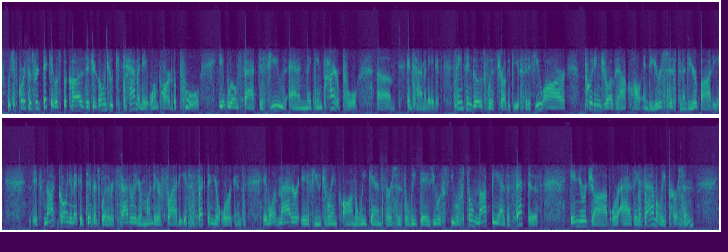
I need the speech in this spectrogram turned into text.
Which of course is ridiculous because if you're going to contaminate one part of the pool, it will in fact diffuse and make the entire pool um, contaminated. Same thing goes with drug abuse. That if you are putting drugs and alcohol into your system, into your body, it's not going to make a difference whether it's Saturday or Monday or Friday. It's affecting your organs. It won't matter if you drink on the weekends versus the weekdays. You will you will still not be as effective in your job or as a family person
